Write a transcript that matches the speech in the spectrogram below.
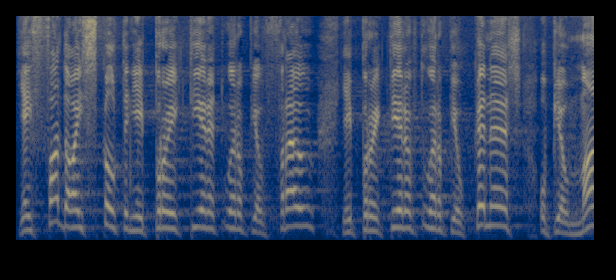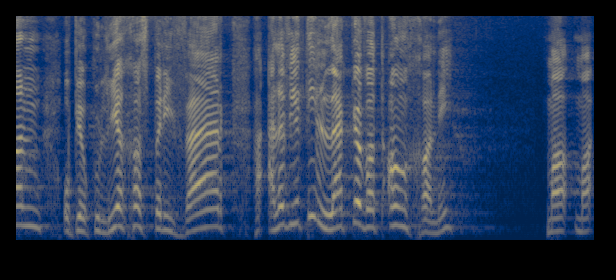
Jy vat daai skuld en jy projekteer dit oor op jou vrou, jy projekteer dit oor op jou kinders, op jou man, op jou kollegas by die werk. Hulle weet nie lekker wat aangaan nie. Maar maar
